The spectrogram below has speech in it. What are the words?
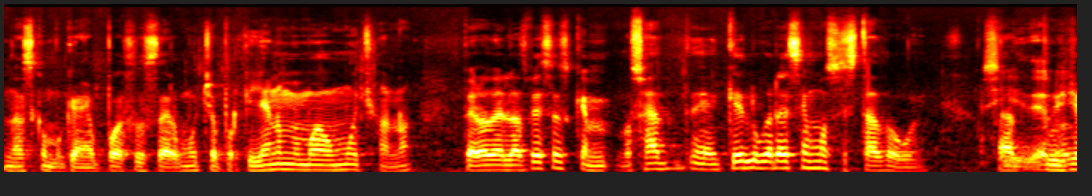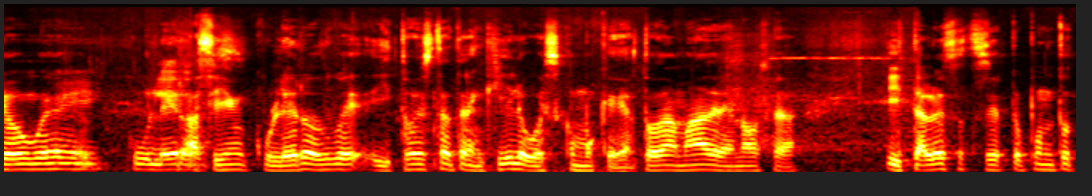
no es como que me pueda suceder mucho, porque yo no me muevo mucho, ¿no? Pero de las veces que, o sea, ¿de qué lugares hemos estado, güey? O sea, Sí, de tú y yo, güey. culeros. Así en culeros, güey. Y todo está tranquilo, güey. Es como que a toda madre, ¿no? O sea, y tal vez hasta cierto punto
